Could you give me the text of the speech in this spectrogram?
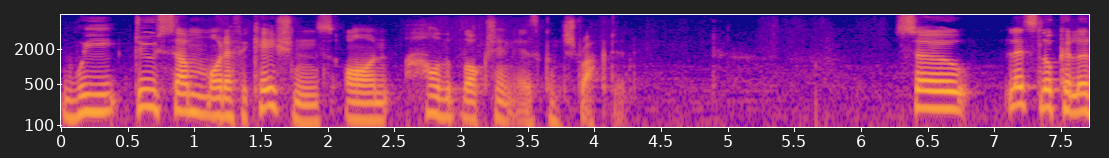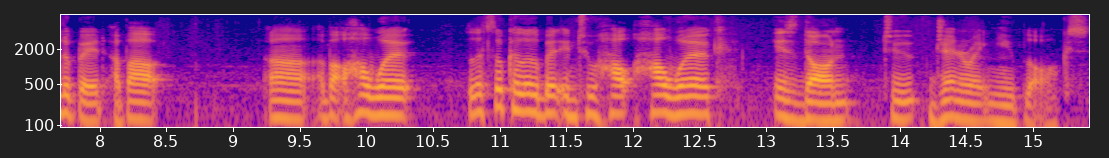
we do some modifications on how the blockchain is constructed. So let's look a little bit about uh, about how work let's look a little bit into how, how work is done to generate new blocks.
